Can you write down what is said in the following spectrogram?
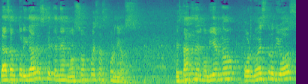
las autoridades que tenemos son puestas por Dios. Están en el gobierno por nuestro Dios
